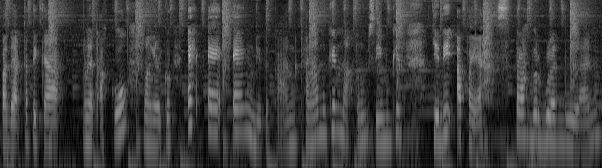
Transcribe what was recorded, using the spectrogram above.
pada ketika ngeliat aku manggilku eh eh eng gitu kan. Karena mungkin maklum sih mungkin jadi apa ya setelah berbulan-bulan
